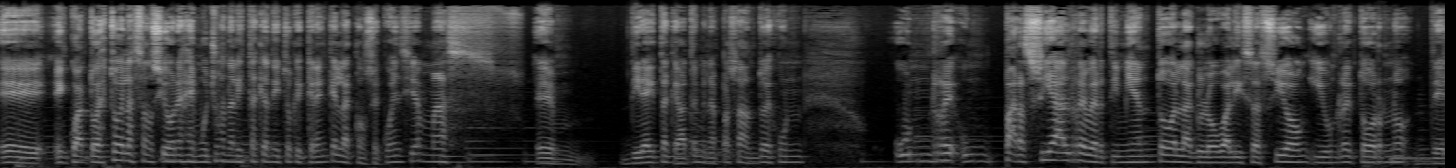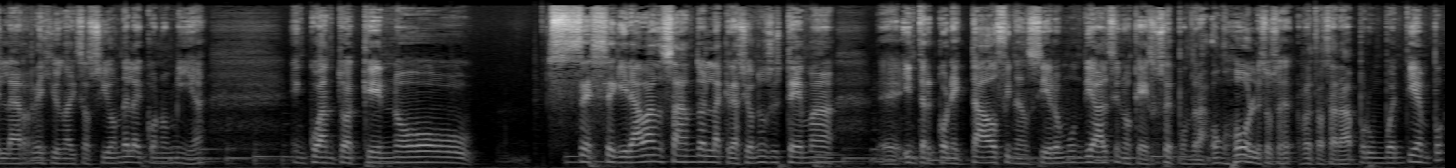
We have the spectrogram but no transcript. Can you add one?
eh, en cuanto a esto de las sanciones, hay muchos analistas que han dicho que creen que la consecuencia más... Eh, directa que va a terminar pasando es un, un, parcial revertimiento a la globalización y un retorno de la regionalización de la economía en cuanto a que no se seguirá avanzando en la creación de un sistema eh, interconectado financiero mundial, sino que eso se pondrá on hold, eso se retrasará por un buen tiempo,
